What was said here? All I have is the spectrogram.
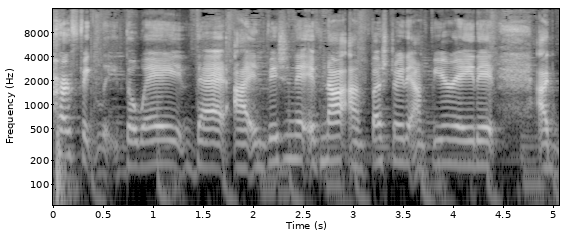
perfectly the way that I envisioned it. If not, I'm frustrated, I'm infuriated. I,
